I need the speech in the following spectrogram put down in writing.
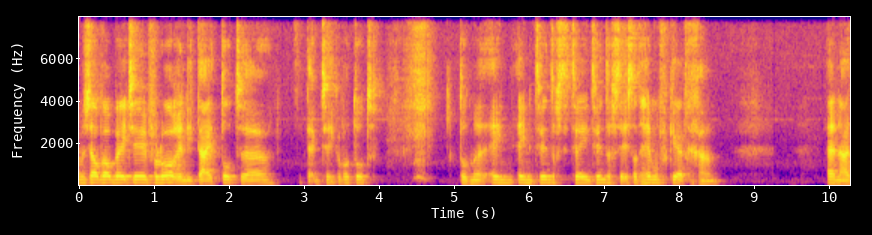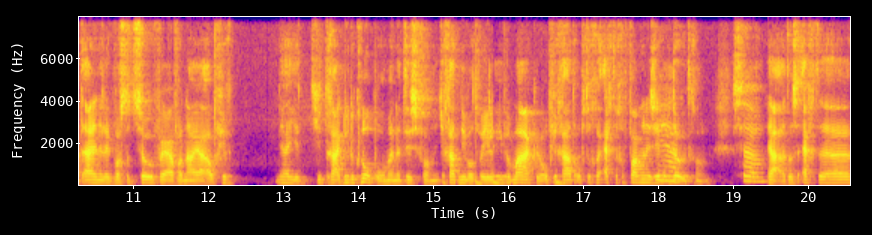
mezelf wel een beetje in verloren in die tijd. Tot, ik denk zeker wel tot, tot mijn 1 21ste, 22ste is dat helemaal verkeerd gegaan. En uiteindelijk was het zo ver van, nou ja, of je, ja, je, je draait nu de knop om en het is van, je gaat nu wat van je leven maken. Of je gaat of de echte gevangenis in Ja. of dood gewoon. Zo, Ja, het was echt, eh,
